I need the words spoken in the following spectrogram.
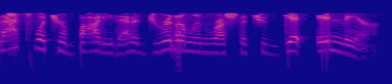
that's what your body, that adrenaline rush that you get in there,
